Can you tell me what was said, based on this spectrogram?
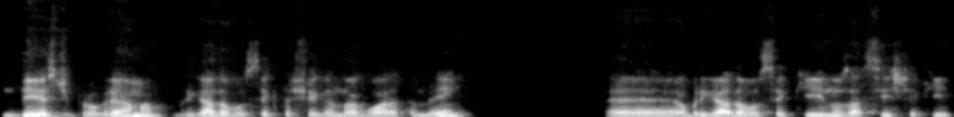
deste programa. Obrigado a você que está chegando agora também. É, obrigado a você que nos assiste aqui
